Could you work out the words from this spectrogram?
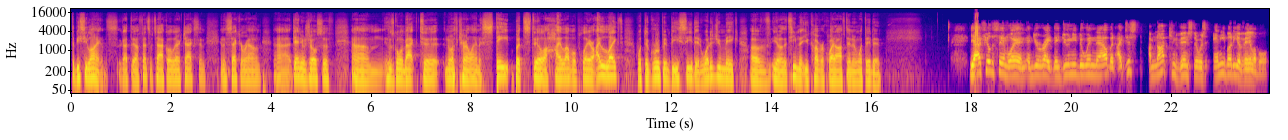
the BC Lions. Got the offensive tackle, Alaric Jackson, in the second round. Uh, Daniel Joseph, um, who's going back to North Carolina State, but still a high level player. I liked what the group in BC did. What did you make of you know the team that you cover quite often and what they did? Yeah, I feel the same way, and, and you're right. They do need to win now, but I just I'm not convinced there was anybody available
